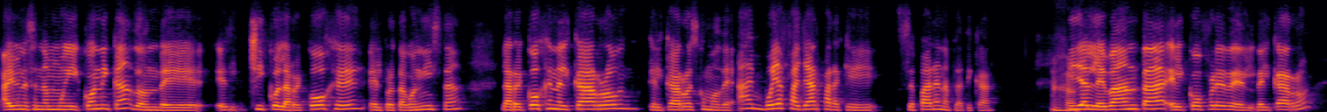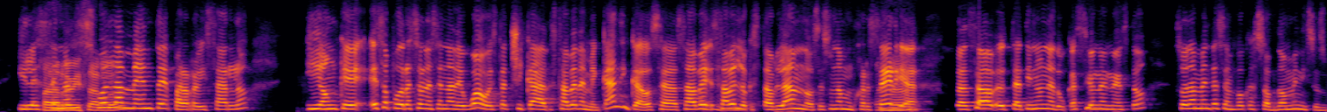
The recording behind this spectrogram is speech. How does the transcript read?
hay una escena muy icónica donde el chico la recoge, el protagonista, la recoge en el carro, que el carro es como de, ay, voy a fallar para que se paren a platicar. Y ella levanta el cofre del, carro y la escena solamente para revisarlo. Y aunque eso podría ser una escena de, wow, esta chica sabe de mecánica, o sea, sabe, sabe lo que está hablando, o sea, es una mujer seria, o sea, tiene una educación en esto, solamente se enfoca su abdomen y sus,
